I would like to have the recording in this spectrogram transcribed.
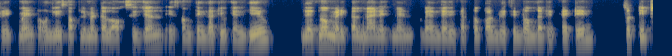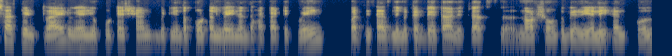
treatment. Only supplemental oxygen is something that you can give. There's no medical management when there is hepatopulmonary syndrome that is set in. So TIPS has been tried where you put a shunt between the portal vein and the hepatic vein, but this has limited data and it has uh, not shown to be really helpful.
